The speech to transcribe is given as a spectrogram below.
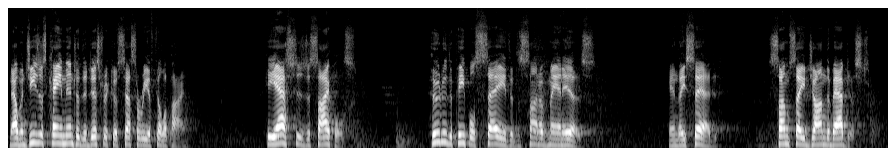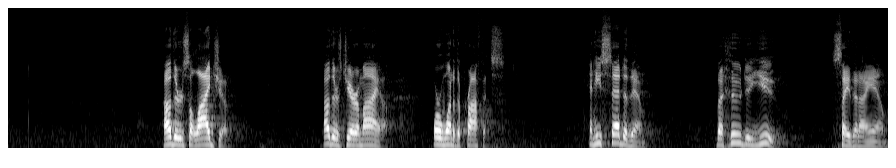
Now, when Jesus came into the district of Caesarea Philippi, he asked his disciples, Who do the people say that the Son of Man is? And they said, Some say John the Baptist, others Elijah, others Jeremiah, or one of the prophets. And he said to them, But who do you say that I am?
